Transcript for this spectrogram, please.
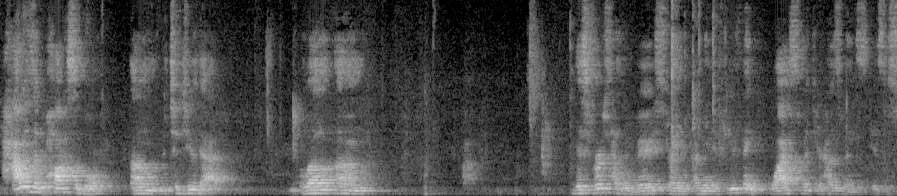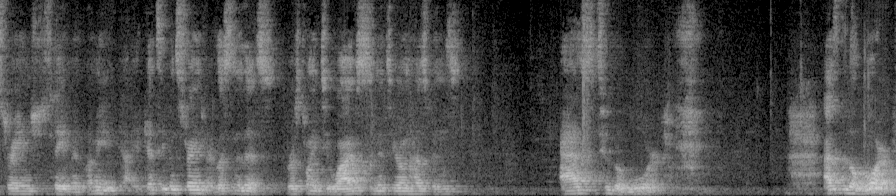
How is it possible um, to do that? Well, um, this verse has a very strange, I mean, if you think why submit your husbands is a strange statement, let me, it gets even stranger. Listen to this. Verse 22 Wives, submit to your own husbands as to the Lord. As to the Lord.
